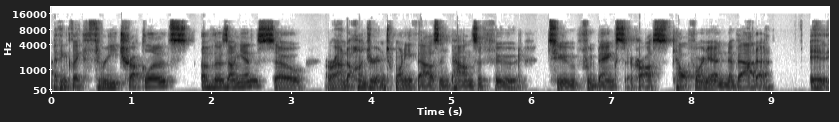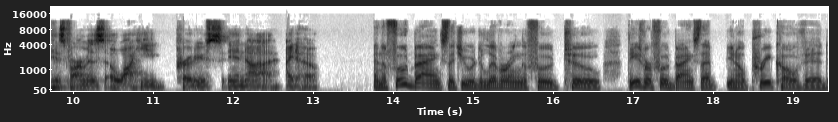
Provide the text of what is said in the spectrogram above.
I think, like three truckloads of those onions. So around 120,000 pounds of food to food banks across California and Nevada his farm is Owyhee Produce in uh, Idaho. And the food banks that you were delivering the food to, these were food banks that, you know, pre COVID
